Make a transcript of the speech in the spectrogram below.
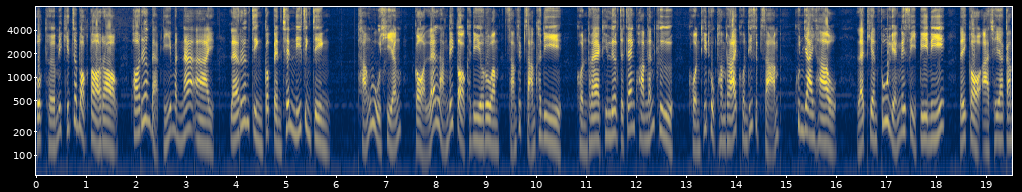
พวกเธอไม่คิดจะบอกต่อหรอก เพราะเรื่องแบบนี้มันน่าอาย และเรื่องจริงก็เป็นเช่นนี้จริง ๆ ถังหูเฉียงก่อนและหลังได้ก่อคดีรวม 33 คดี คนแรกที่เลือกจะแจ้งความนั้นคือ คนที่ถูกทำร้ายคนที่ 13 คุณยายเฮา และเทียนฟู่เหลียงใน 4 ปีนี้ ได้ก่ออาชญากรรม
